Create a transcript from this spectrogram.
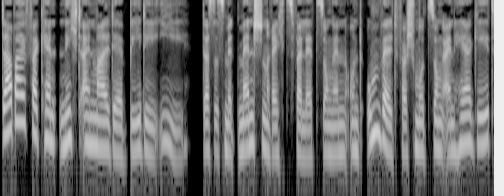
Dabei verkennt nicht einmal der BDI, dass es mit Menschenrechtsverletzungen und Umweltverschmutzung einhergeht,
